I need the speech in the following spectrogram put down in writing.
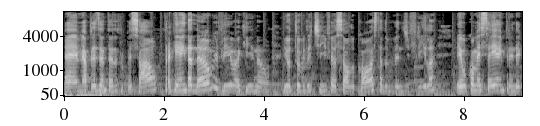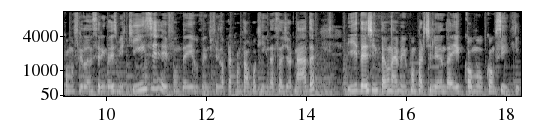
é, me apresentando pro pessoal. Para quem ainda não me viu aqui no YouTube do TIF, eu sou a Lu Costa, do Vivendo de Frila. Eu comecei a empreender como freelancer em 2015 e fundei o Vivendo de Frila para contar um pouquinho dessa jornada. E desde então, né, venho compartilhando aí como conseguir,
